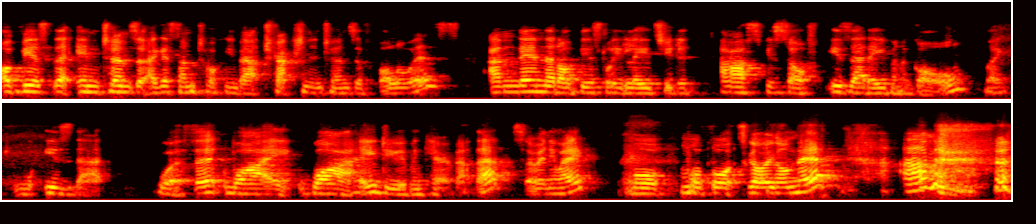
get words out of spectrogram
obvious that in terms of, I guess I'm talking about traction in terms of followers, and then that obviously leads you to ask yourself, is that even a goal? Like, is that worth it? Why? Why do you even care about that? So anyway, more more thoughts going on there. Um,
